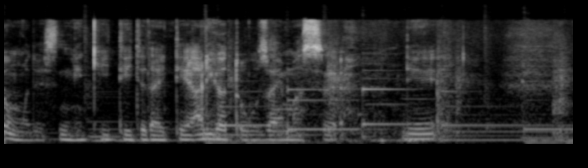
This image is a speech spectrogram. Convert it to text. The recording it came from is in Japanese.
今日もですね聞いていただいてありがとうございます。で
